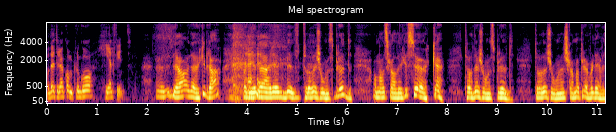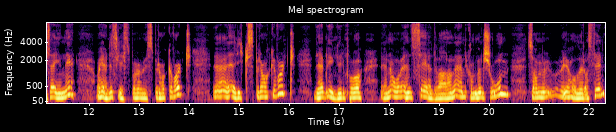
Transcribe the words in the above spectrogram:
Og det tror jeg kommer til å gå helt fint. Ja, det er jo ikke bra. Fordi det er et tradisjonsbrudd. Og man skal ikke søke tradisjonsbrudd. Tradisjoner skal man prøve å leve seg inn i. Og hele skriftspråket vårt, riksspråket vårt, det bygger på en, en sedvane, en konvensjon, som vi holder oss til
